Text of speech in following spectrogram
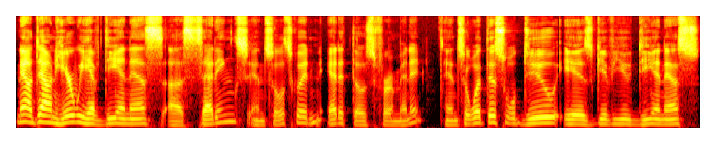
Now down here we have DNS uh, settings, and so let's go ahead and edit those for a minute. And so what this will do is give you DNS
